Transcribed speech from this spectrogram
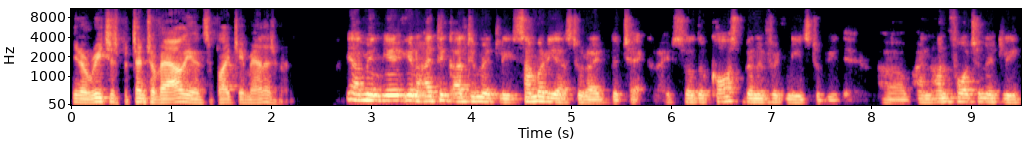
you know reach its potential value in supply chain management. Yeah i mean you know i think ultimately somebody has to write the check right? So the cost benefit needs to be there. Uh, and unfortunately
